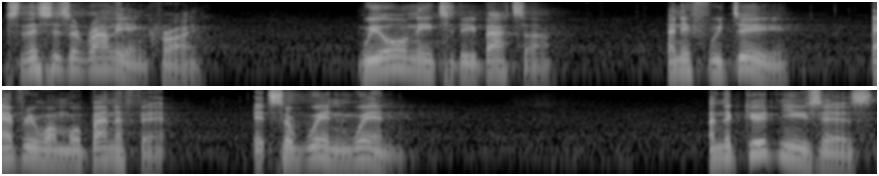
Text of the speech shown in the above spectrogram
So this is a rallying cry. We all need to do better. And if we do, everyone will benefit. It's a win-win. And the good news is,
